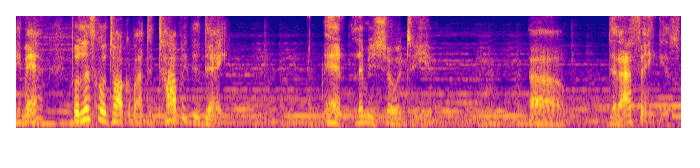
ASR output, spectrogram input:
Amen. But let's go talk about the topic today. And let me show it to you. Uh, that I think is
